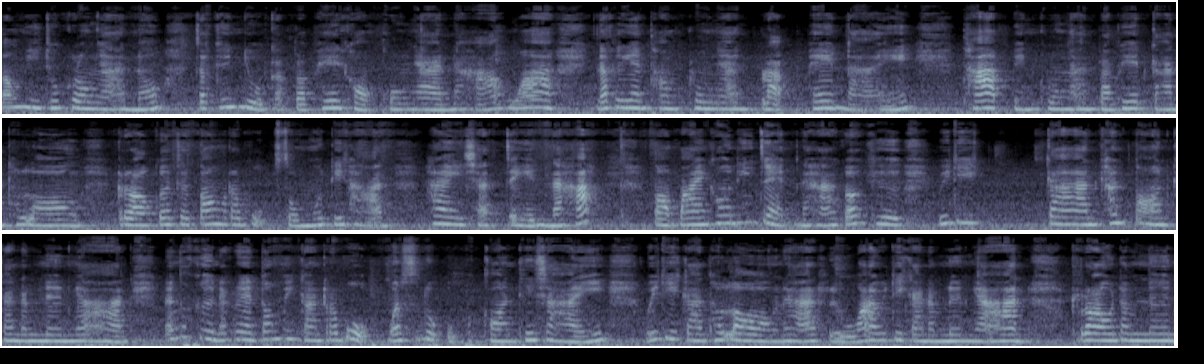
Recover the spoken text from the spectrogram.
ต้องมีทุกโครงงานเนาะจะขึ้นอยู่กับประเภทของโครงงานนะคะ ว่านักเรียนทำโครงงานประเภทไหน ถ้าเป็นโครงงานประเภทการทดลอง เราก็จะต้องระบุสมมุติฐานให้ชัดเจนนะคะ ต่อไปข้อที่ 7 นะคะ ก็คือวิธี การขั้นตอนการดำเนินงาน นั่นก็คือนักเรียนต้องมีการระบุวัสดุอุปกรณ์ที่ใช้ วิธีการทดลองนะคะหรือว่าวิธีการดำเนินงาน เราดำเนิน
